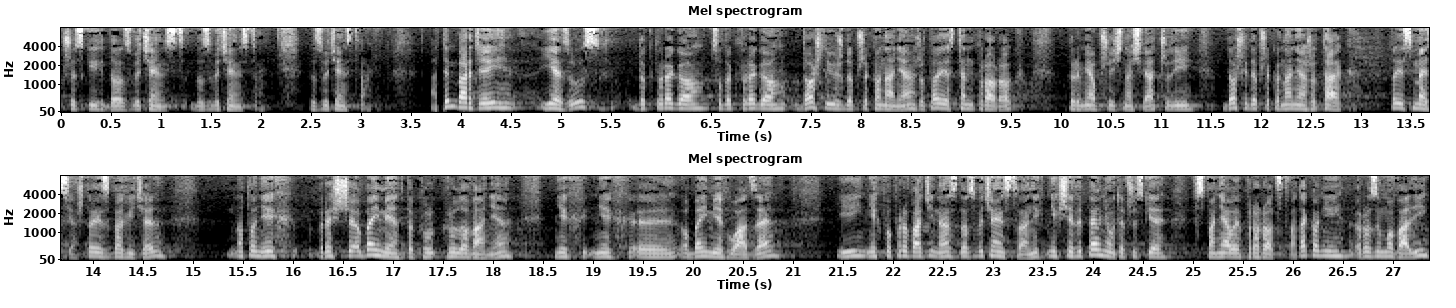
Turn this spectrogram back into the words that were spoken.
wszystkich do zwycięstwa. Do zwycięstwa. Do zwycięstwa. A tym bardziej Jezus, do którego, co do którego doszli już do przekonania, że to jest ten prorok, który miał przyjść na świat, czyli doszli do przekonania, że tak, to jest Mesjasz, to jest Zbawiciel, no to niech wreszcie obejmie to królowanie, niech, niech e, obejmie władzę i niech poprowadzi nas do zwycięstwa. Niech, niech się wypełnią te wszystkie wspaniałe proroctwa. Tak oni rozumowali,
